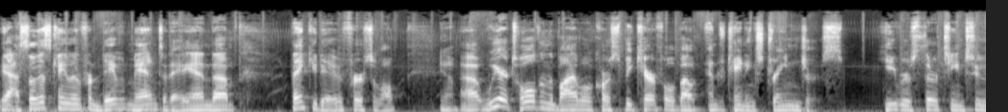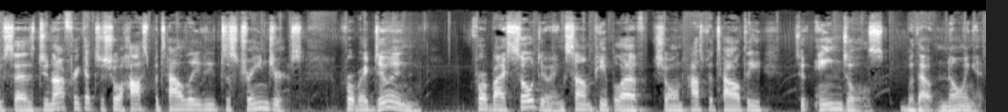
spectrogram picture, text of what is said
Yeah, so this came in from David Mann today, and um, thank you, David. First of all, Yeah. uh, we are told in the Bible, of course, to be careful about entertaining strangers. Hebrews thirteen two says, "Do not forget to show hospitality to strangers, for by doing, for by so doing, some people have shown hospitality to angels without knowing it."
